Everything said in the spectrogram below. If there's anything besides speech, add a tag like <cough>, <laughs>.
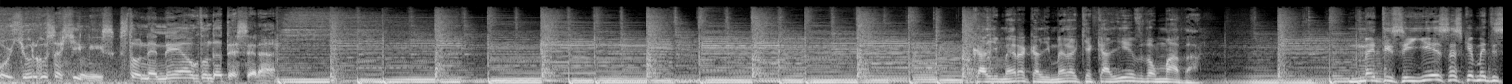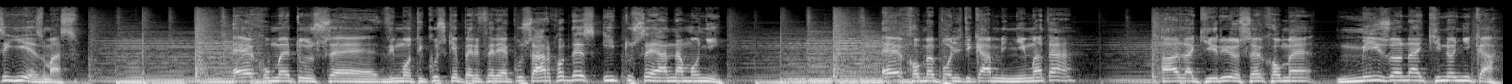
Ο Γιώργος Αχίνης στον 984. Καλημέρα, καλημέρα και καλή εβδομάδα. Με τις υγείες σας και με τις υγείες μας. Έχουμε τους ε, δημοτικούς και περιφερειακούς άρχοντες ή τους σε αναμονή. Έχουμε πολιτικά μηνύματα, αλλά κυρίως έχουμε μίζωνα κοινωνικά.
